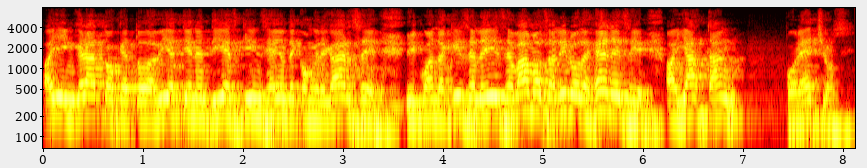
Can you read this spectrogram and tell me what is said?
Hay ingratos que todavía tienen 10, 15 años de congregarse y cuando aquí se le dice, vamos al libro de Génesis, allá están por hechos.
